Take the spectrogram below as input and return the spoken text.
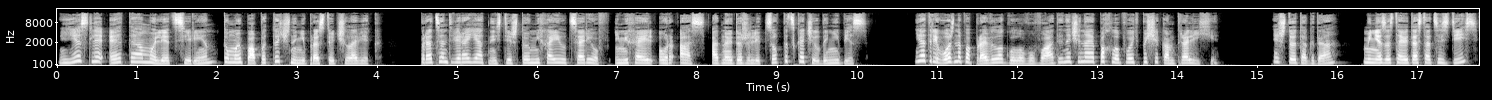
Если это амулет сирен, то мой папа точно непростой человек. Процент вероятности, что Михаил Царёв и Михаил Ор-Ас одно и то же лицо, подскочил до небес. Я тревожно поправила голову Вады, начиная похлопывать по щекам тролихи. «И что тогда? Меня заставят остаться здесь?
